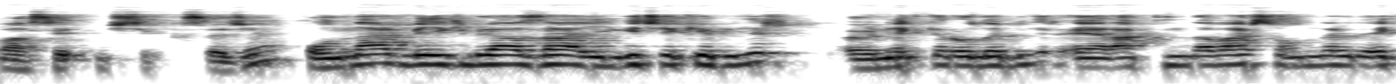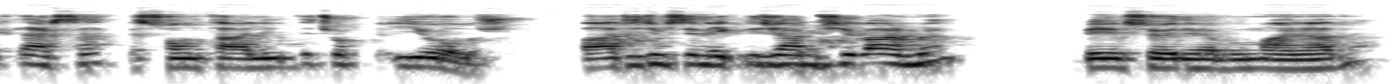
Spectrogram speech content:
bahsetmiştik kısaca. Onlar belki biraz daha ilgi çekebilir. Örnekler olabilir. Eğer aklında varsa onları da eklersen son tahlilde çok iyi olur. Fatih'cim senin ekleyeceğin bir şey var mı? Benim söylediğime bu manada.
